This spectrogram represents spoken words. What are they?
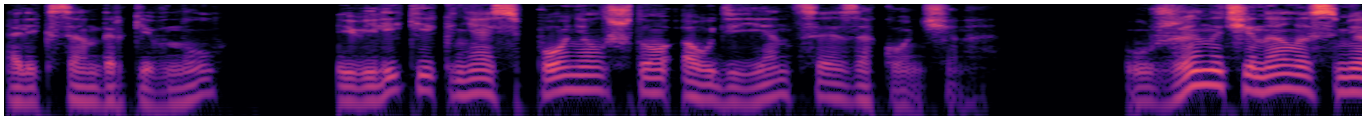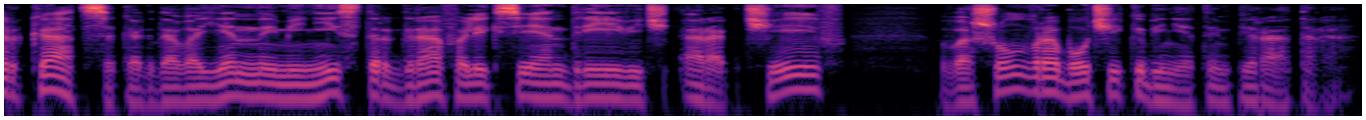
Александр кивнул, и великий князь понял, что аудиенция закончена. Уже начинало смеркаться, когда военный министр граф Алексей Андреевич Аракчеев вошел в рабочий кабинет императора.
